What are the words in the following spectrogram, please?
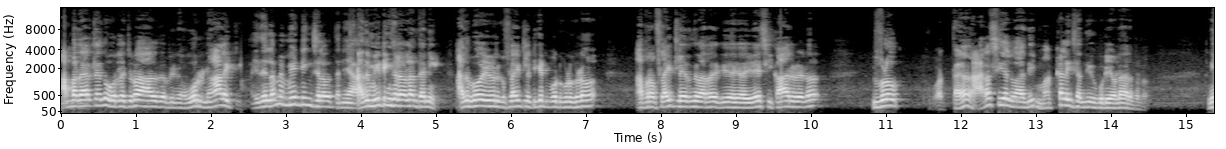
ஐம்பதாயிரத்துலேருந்து ஒரு லட்ச ரூபா ஆகுது அப்படின்னு ஒரு நாளைக்கு. இது எல்லாமே மீட்டிங் செலவு தனியா? அது மீட்டிங் செலவெல்லாம் தனி. அது போக இவருக்கு ஃப்ளைட்டில் டிக்கெட் போட்டு கொடுக்கணும். அப்புறம் ஃப்ளைட்ல இருந்து வர்றதுக்கு ஏசி கார் வேணும். இவ்வளோ அரசியல்வாதி மக்களை சந்திக்கக்கூடியவனா இருக்கணும். நீ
